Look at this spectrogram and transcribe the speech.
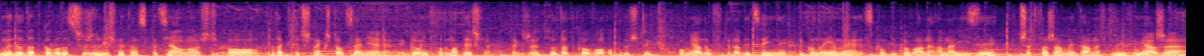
My dodatkowo rozszerzyliśmy tę specjalność o praktyczne kształcenie geoinformatyczne. Także dodatkowo oprócz tych pomiarów tradycyjnych wykonujemy skomplikowane analizy, przetwarzamy dane w trójwymiarze,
